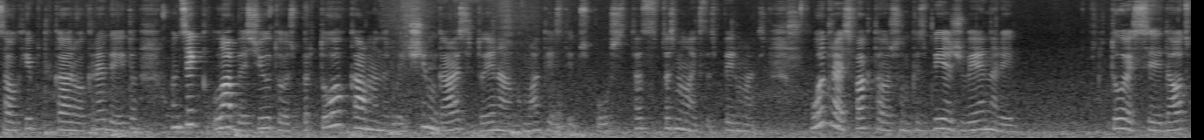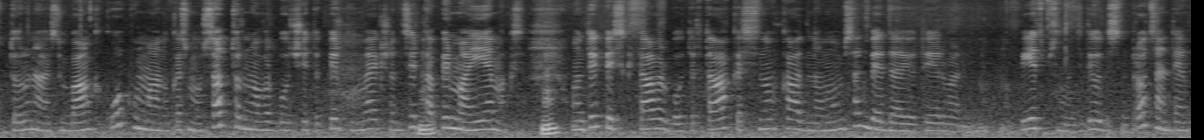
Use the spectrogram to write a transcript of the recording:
savu hipotekāro kredītu. Un cik labi es jūtos par to, kā man ir līdz šim gājis ar to ienākumu attīstības pusi. Tas, tas man liekas, tas pirmais. Otrais faktors, un kas bieži vien arī Tu esi daudz par to runājis, un banka kopumā, nu, kas mūs satur no varbūt šī pirkuma veikšanas, ir tā mm. pirmā iemaksa. Mm. Un tipiski tā varbūt ir tā, kas nu, kāda no mums atbiedēja, jo tie ir vai nu, no 15 līdz 20 procentiem,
